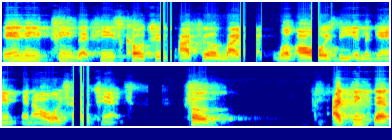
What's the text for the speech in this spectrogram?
Any team that he's coaching, I feel like will always be in the game and always have a chance. So I think that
